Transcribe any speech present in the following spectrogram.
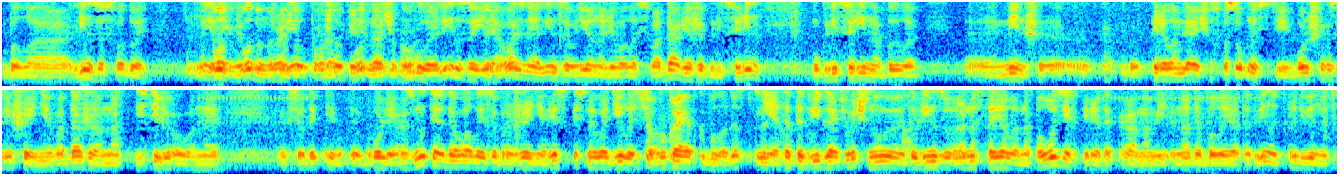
была линза с водой. Ну, я Вод, воду говорил в прошлую да, передачу, круглая линза или овальная линза, в нее наливалась вода, реже глицерин. У глицерина было э, меньше э, переломляющей способности, больше разрешения. Вода же, она дистиллированная все-таки более размытое давало изображение, резкость наводилась. Все, рукоятка была, да, специально? Нет, отодвигать вручную эту линзу, она стояла на полозьях перед экраном, и надо было ее отодвинуть, придвинуть,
